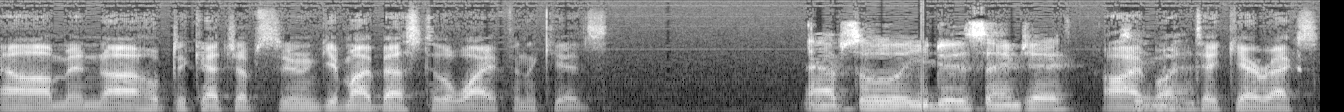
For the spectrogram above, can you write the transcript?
um, and I uh, hope to catch up soon. Give my best to the wife and the kids. Absolutely. You do the same, Jay. All right, bud. Take care, Rex.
